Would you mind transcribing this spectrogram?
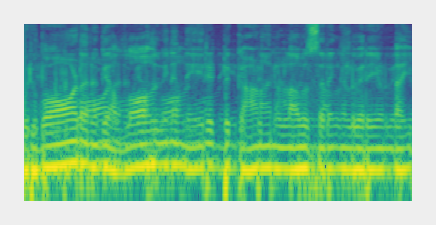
ഒരുപാട് അനുഗ്രഹം. അള്ളാഹുവിനെ നേരിട്ട് കാണാനുള്ള അവസരങ്ങൾ വരെയുണ്ടായി.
